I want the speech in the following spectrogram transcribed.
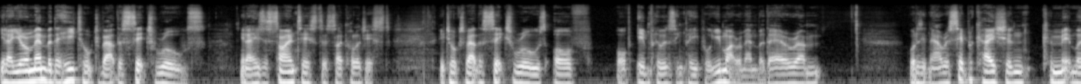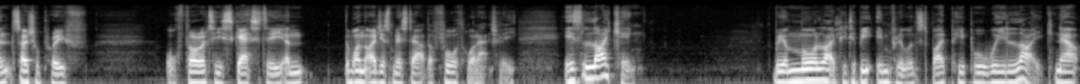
You know, you remember that he talked about the six rules. You know, he's a scientist, a psychologist. He talks about the six rules of of influencing people. You might remember they're um, what is it now? Reciprocation, commitment, social proof, authority, scarcity, and the one that I just missed out, the fourth one actually, is liking. We are more likely to be influenced by people we like. Now,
